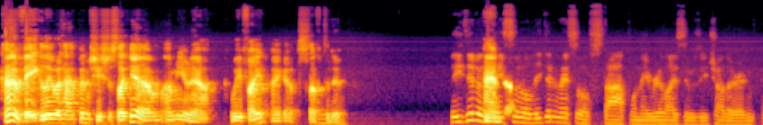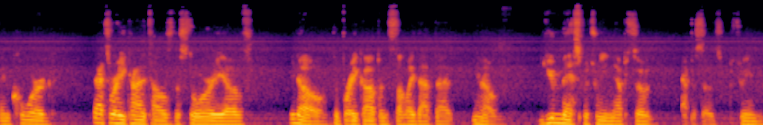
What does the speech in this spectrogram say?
kind of vaguely what happened. She's just like, "Yeah, I'm, I'm you now. Can we fight? I got stuff to do." They did a And, nice little. They did a nice little stop when they realized it was each other and, and Korg. That's where he kind of tells the story of, you know, the breakup and stuff like that. That you know, you miss between episode episodes between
